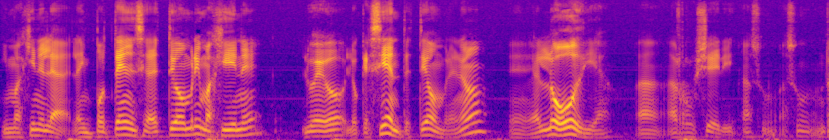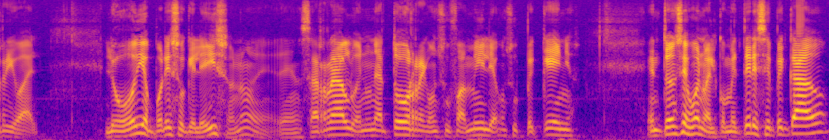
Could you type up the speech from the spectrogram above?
Imagine la, impotencia de este hombre, imagine luego lo que siente este hombre, ¿no? él lo odia a, a Ruggeri, a su, a su rival lo odia por eso que le hizo, ¿no? De, encerrarlo en una torre con su familia, con sus pequeños. Entonces, bueno, al cometer ese pecado,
